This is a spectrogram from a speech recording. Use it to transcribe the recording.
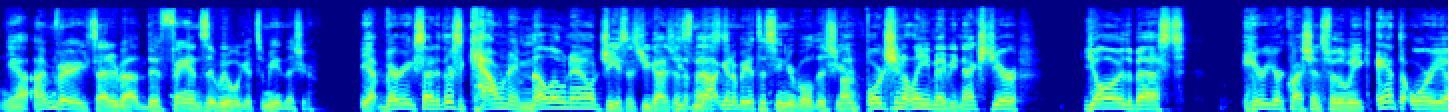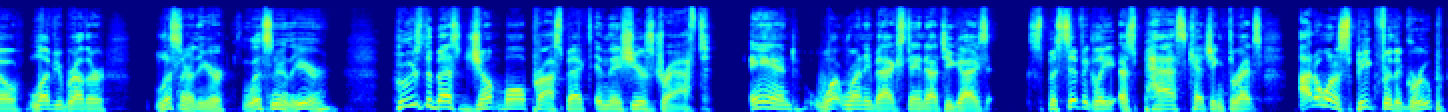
Yeah, I'm very excited about the fans that we will get to meet this year. Yeah, very excited. There's a cow named Mello now. Jesus, you guys are He's the best. He's not going to be at the Senior Bowl this year. Unfortunately, maybe next year. Y'all are the best. Here are your questions for the week. Ant the Oreo, love you, brother. Listener of the year. Listener of the year. Who's the best jump ball prospect in this year's draft? And what running backs stand out to you guys specifically as pass catching threats? I don't want to speak for the group.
